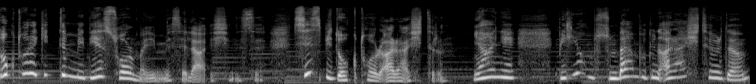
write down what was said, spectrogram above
Doktora gittim mi diye sormayın mesela eşinize. Siz bir doktor araştırın. Yani biliyor musun ben bugün araştırdım.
